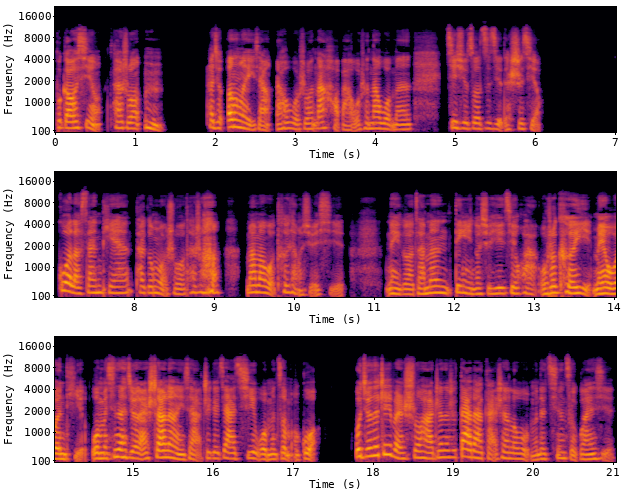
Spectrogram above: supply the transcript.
不高兴，他说嗯。他就嗯了一下，然后我说：“那好吧。”我说：“那我们继续做自己的事情。”过了三天，他跟我说：“他说妈妈，我特想学习，那个咱们定一个学习计划。”我说：“可以，没有问题。我们现在就来商量一下这个假期我们怎么过。”我觉得这本书哈、真的是大大改善了我们的亲子关系。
